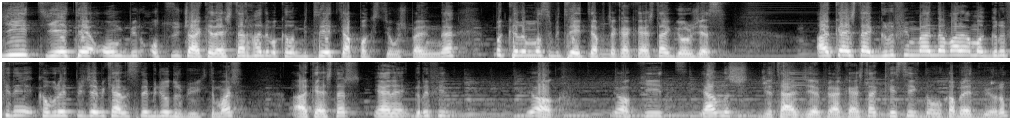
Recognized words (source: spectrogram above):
Yiğit YT 1133 arkadaşlar. Hadi bakalım bir trade yapmak istiyormuş benimle. Bakalım nasıl bir trade yapacak arkadaşlar göreceğiz. Arkadaşlar Griffin bende var ama Griffin'i kabul etmeyeceğimi kendisi de biliyordur büyük ihtimal. Arkadaşlar yani Griffin yok. Yok Yiğit yanlış bir tercih yapıyor arkadaşlar. Kesinlikle onu kabul etmiyorum.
